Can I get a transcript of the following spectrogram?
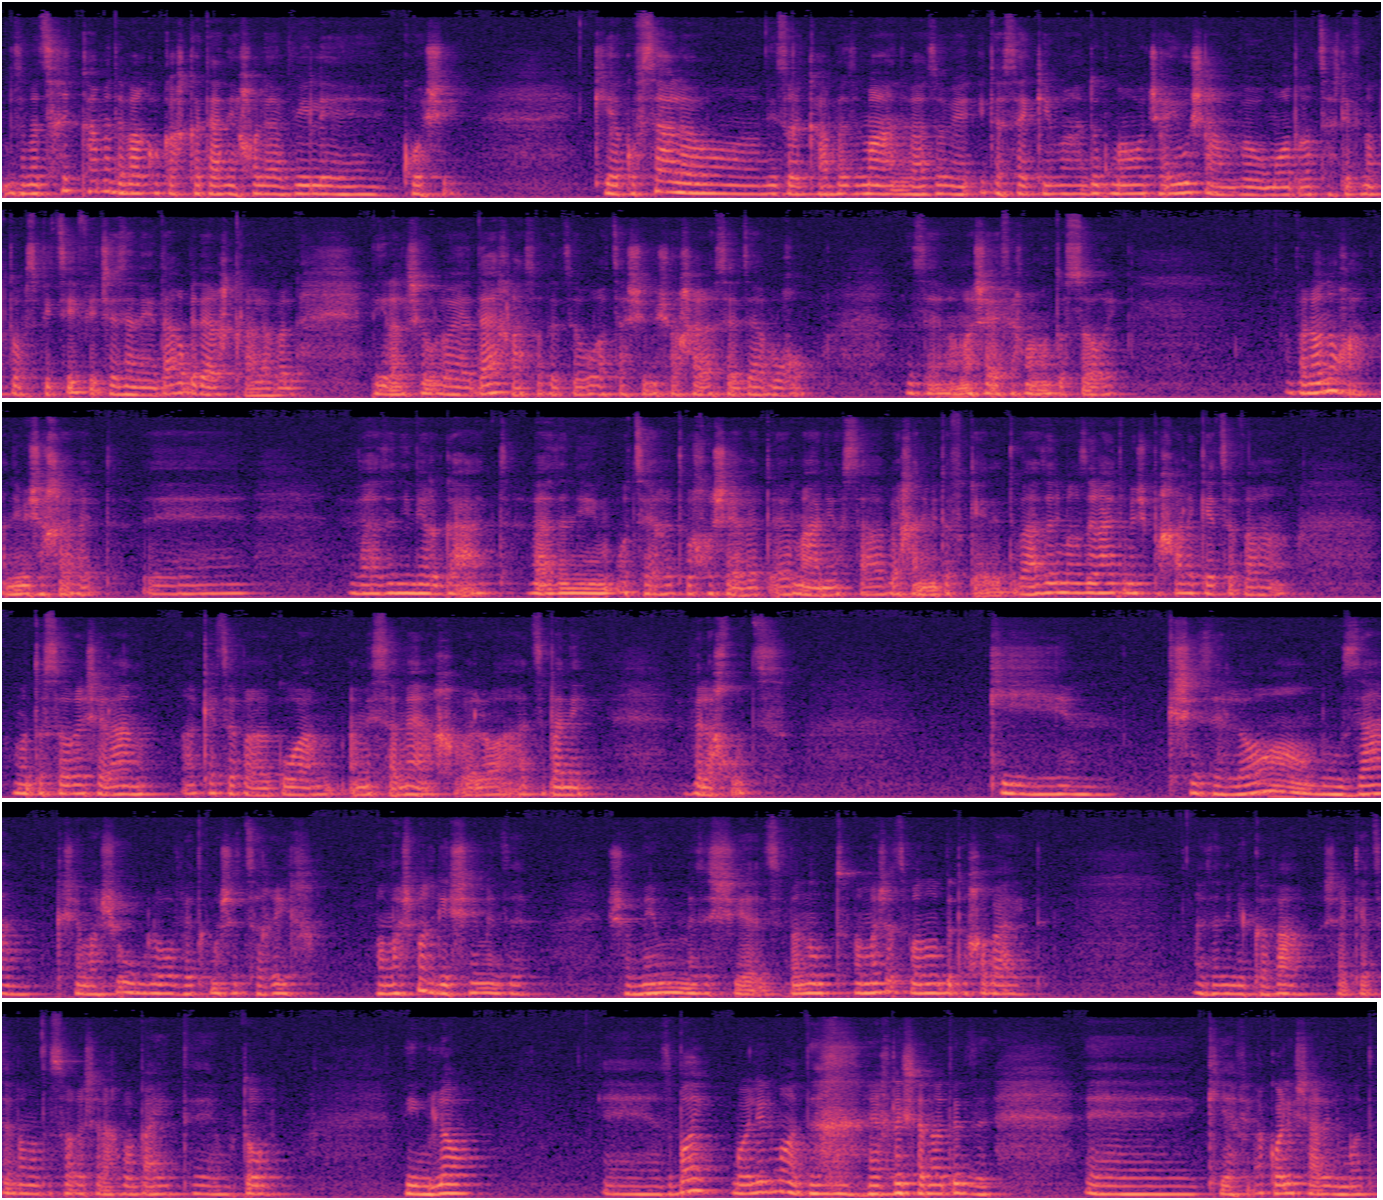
וזה מצחיק כמה דבר כל כך קטן יכול להביא לקושי. כי הקופסה לא נזרקה בזמן, ואז הוא התעסק עם הדוגמאות שהיו שם, והוא מאוד רצה לבנות אותם ספציפית, שזה נהדר בדרך כלל, אבל בגלל שהוא לא ידע איך לעשות את זה, הוא רצה שמישהו אחר יעשה את זה עבורו. זה ממש ההפך ממונטוסורי. אבל לא נורא, אני משחררת. אה, ואז אני נרגעת, ואז אני עוצרת וחושבת מה אני עושה ואיך אני מתפקדת, ואז אני מחזירה את המשפחה לקצב ה... המונטסורי שלנו, הקצב הרגוע, המשמח ולא העצבני ולחוץ. כי כשזה לא מאוזן, כשמשהו לא עובד כמו שצריך, ממש מרגישים את זה. שומעים איזושהי עצבנות, ממש עצבנות בתוך הבית. אז אני מקווה שהקצב המונטסורי שלך בבית אה, הוא טוב. ואם לא, אה, אז בואי, בואי ללמוד איך לשנות את זה. אה, כי הכל אפשר ללמוד.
